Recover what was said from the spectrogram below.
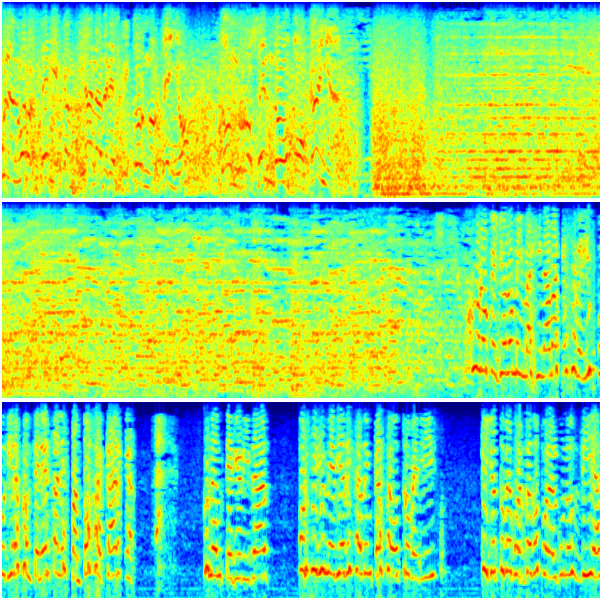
Una nueva serie campilana del escritor norteño, Don Rosendo Ocaña. Juro que yo no me imaginaba que ese beliz pudiera contener tan espantosa carga. Con anterioridad, Porfirio me había dejado en casa otro beliz, que yo tuve guardado por algunos días,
